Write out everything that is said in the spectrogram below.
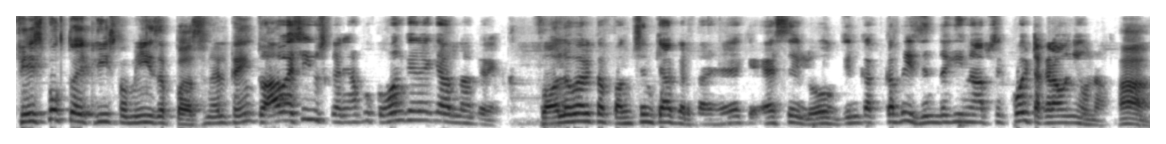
Facebook تو at least for me is a personal thing تو آپ ایسے یوز کریں۔ آپ کو کون کہہ رہا ہے کہ آپ نہ کریں؟ فالوور کا فنکشن کیا کرتا ہے کہ ایسے لوگ جن کا کبھی زندگی میں آپ سے کوئی ٹکراؤ نہیں ہونا۔ ہاں۔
